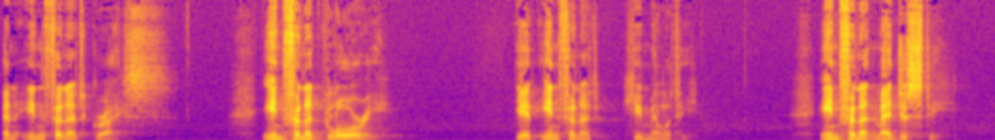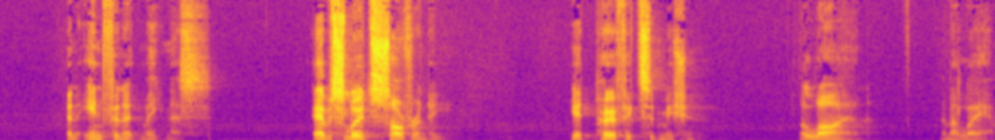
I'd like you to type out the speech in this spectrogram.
and infinite grace. Infinite glory, yet infinite humility. Infinite majesty and infinite meekness. Absolute sovereignty, yet perfect submission. A lion and a lamb.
